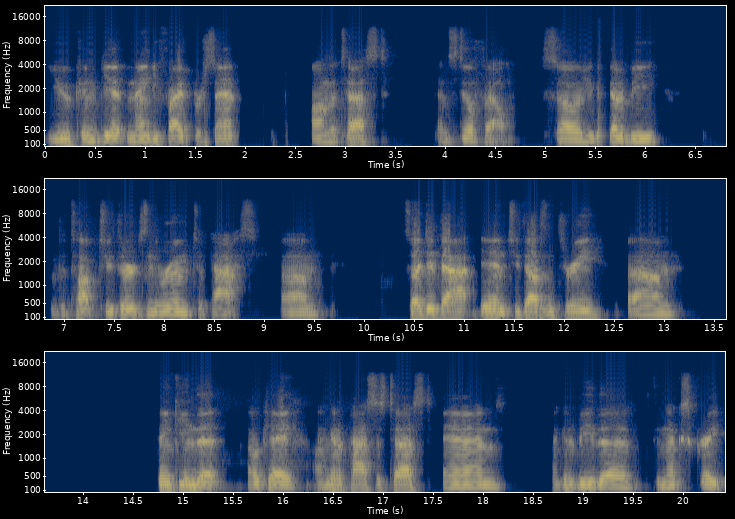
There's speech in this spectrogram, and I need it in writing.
you can get 95% on the test and still fail. So you got to be the top two thirds in the room to pass. Um, so I did that in 2003, um, thinking that okay, I'm going to pass this test and I'm going to be the, the next great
